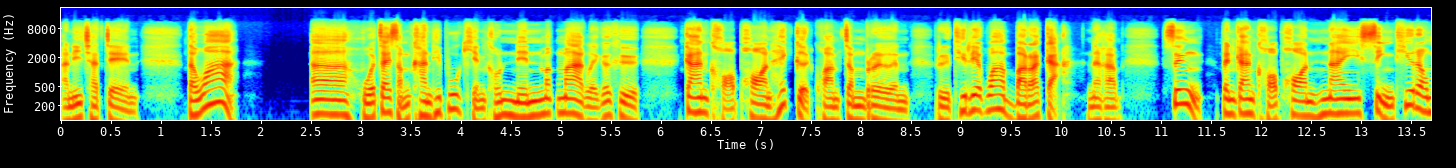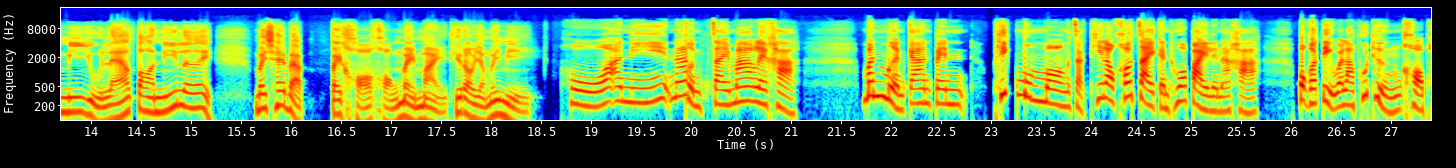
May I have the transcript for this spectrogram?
อันนี้ชัดเจน แต่ว่าหัวใจสำคัญที่ผู้เขียนเขาเน้นมาก ๆ เลยก็คือ การขอพรให้เกิดความจำเริญ หรือที่เรียกว่าบารักะนะครับ ซึ่งเป็นการขอพรในสิ่งที่เรามีอยู่แล้วตอนนี้เลย ไม่ใช่แบบไปขอของใหม่ ๆ ที่เรายังไม่มี โห อันนี้น่าสนใจมากเลยค่ะ มันเหมือนการเป็นพลิกมุมมองจากที่เราเข้าใจกันทั่วไปเลยนะคะ ปกติเวลาพูดถึงขอพ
